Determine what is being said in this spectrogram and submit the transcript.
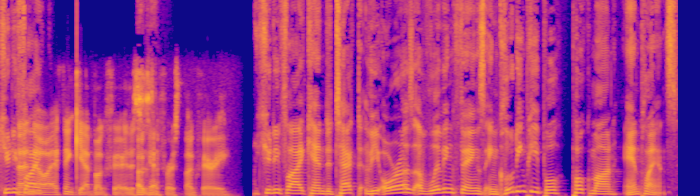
Cutie Uh, Fly. no, I think yeah, bug fairy. This is the first bug fairy. Cutiefly can detect the auras of living things, including people, Pokemon, and plants.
